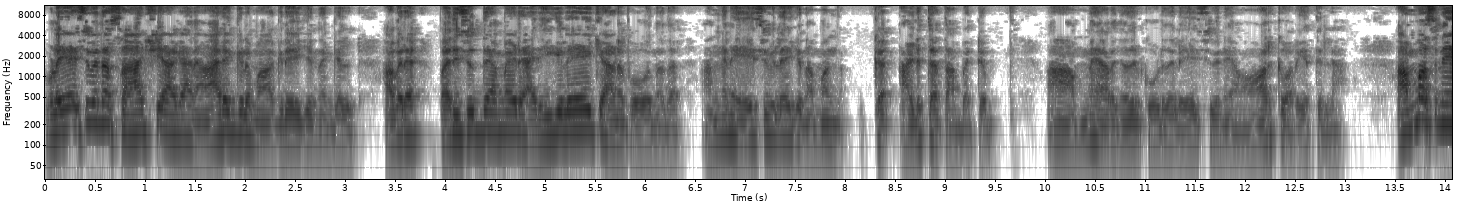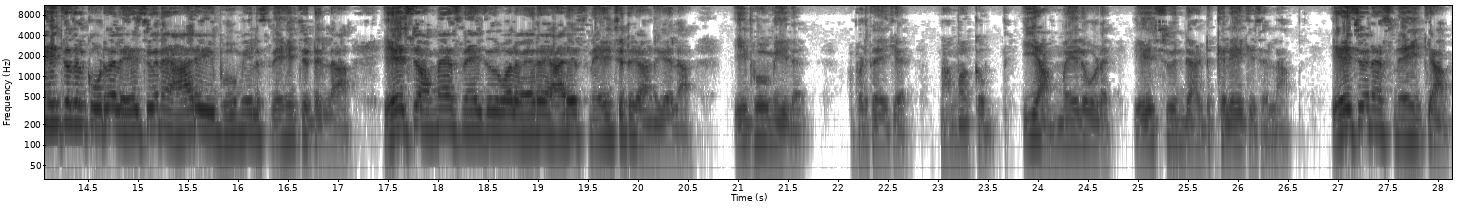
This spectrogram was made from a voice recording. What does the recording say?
അപ്പോൾ യേശുവിന്റെ സാക്ഷിയാകാൻ ആരെങ്കിലും ആഗ്രഹിക്കുന്നെങ്കിൽ അവർ പരിശുദ്ധ അമ്മയുടെ അരികിലേക്കാണ് പോകുന്നത്. അങ്ങനെ യേശുവിലേക്ക് നമുക്ക് അടുത്തെത്താൻ പറ്റും. ആ അമ്മ അറിഞ്ഞതിൽ കൂടുതൽ യേശുവിനെ ആർക്കും അറിയത്തില്ല. അമ്മ സ്നേഹിച്ചതിൽ കൂടുതൽ യേശുവിനെ ആരും ഈ ഭൂമിയിൽ സ്നേഹിച്ചിട്ടില്ല. യേശു അമ്മയെ സ്നേഹിച്ചതുപോലെ വേറെ ആരെയും സ്നേഹിച്ചിട്ട് കാണുകയില്ല ഈ ഭൂമിയിൽ. അപ്പോഴത്തേക്ക് നമുക്കും ഈ അമ്മയിലൂടെ യേശുവിന്റെ അടുക്കലേക്ക് ചെല്ലാം. യേശുവിനെ സ്നേഹിക്കാം.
